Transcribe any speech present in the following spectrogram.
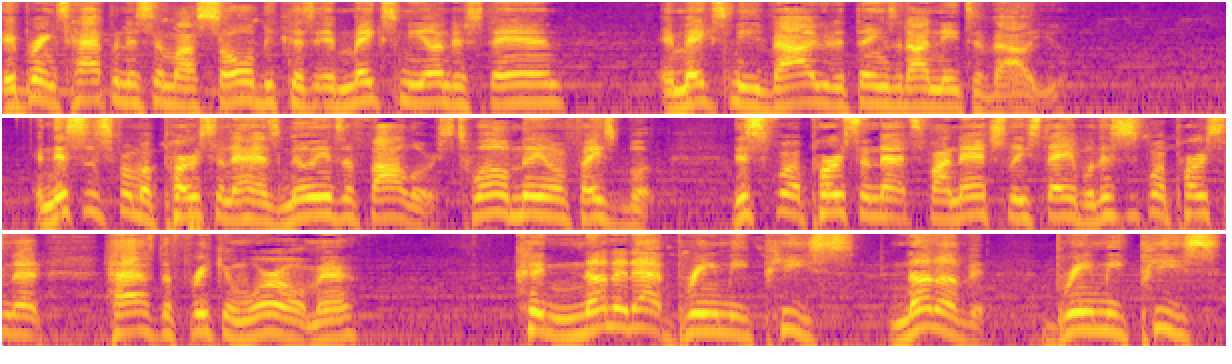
It brings happiness in my soul because it makes me understand, it makes me value the things that I need to value. And this is from a person that has millions of followers, 12 million on Facebook. This is for a person that's financially stable. This is for a person that has the freaking world, man. Could none of that bring me peace? None of it bring me peace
